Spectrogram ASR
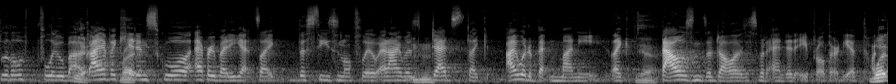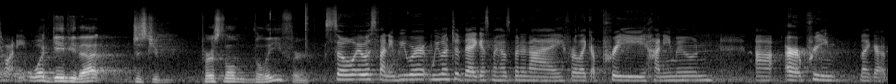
little flu bug. Yeah, I have a kid right. in school. Everybody gets like the seasonal flu, and I was mm-hmm. dead. Like I would have bet money, like yeah. thousands of dollars. This would have ended April thirtieth, twenty twenty. What, what gave you that? Just your personal belief or? So it was funny. We were we went to vegas my husband and i for like a pre-honeymoon uh, or a pre like a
